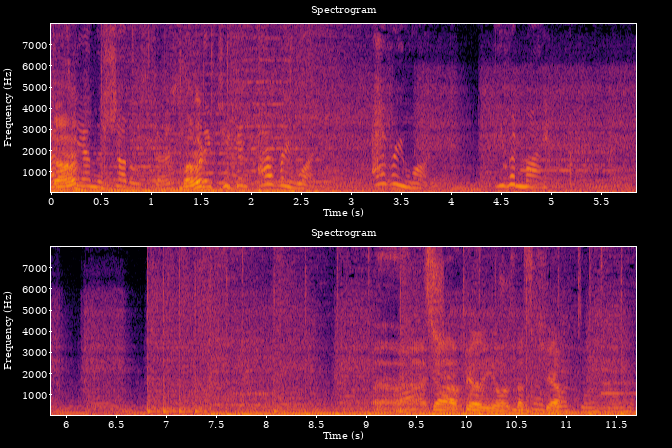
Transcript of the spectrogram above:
I scanned the shuttles, sir. They've taken everyone. Everyone. Even my... in during the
